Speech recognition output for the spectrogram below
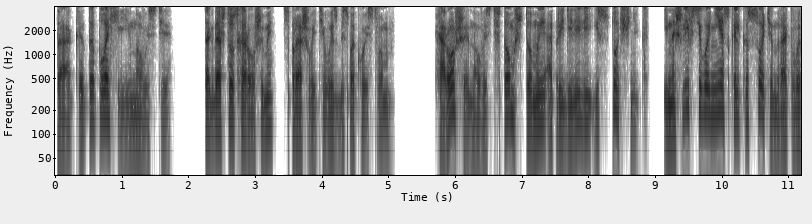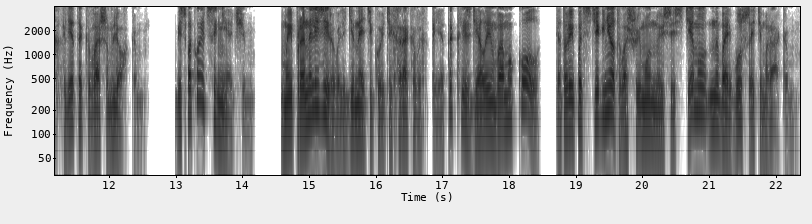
Так, это плохие новости. Тогда что с хорошими? Спрашиваете вы с беспокойством. Хорошая новость в том, что мы определили источник и нашли всего несколько сотен раковых клеток в вашем легком. Беспокоиться не о чем. Мы проанализировали генетику этих раковых клеток и сделаем вам укол, который подстегнет вашу иммунную систему на борьбу с этим раком.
